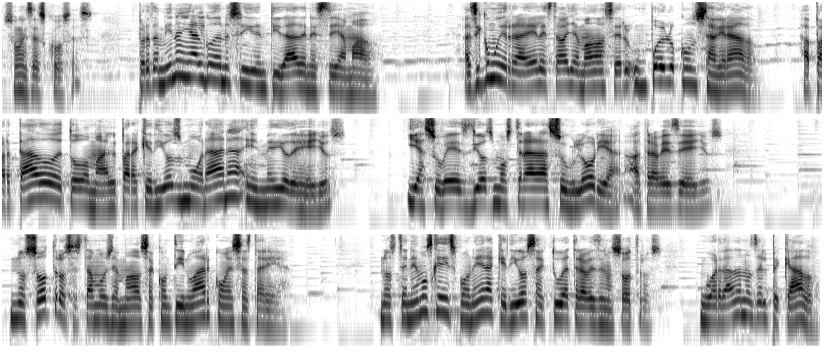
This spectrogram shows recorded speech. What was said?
son esas cosas. Pero también hay algo de nuestra identidad en este llamado. Así como Israel estaba llamado a ser un pueblo consagrado, apartado de todo mal, para que Dios morara en medio de ellos, y a su vez Dios mostrara su gloria a través de ellos, nosotros estamos llamados a continuar con esa tarea. Nos tenemos que disponer a que Dios actúe a través de nosotros, guardándonos del pecado,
